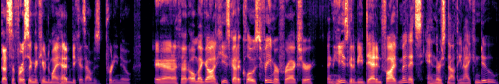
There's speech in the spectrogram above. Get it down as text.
That's the first thing that came to my head because I was pretty new. And I thought, oh my God, he's got a closed femur fracture and he's going to be dead in five minutes, and there's nothing I can do.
